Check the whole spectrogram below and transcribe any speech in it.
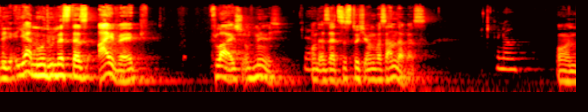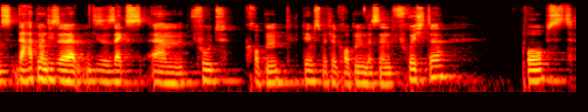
ja, nur du lässt das Ei weg, Fleisch und Milch Ja. und ersetzt es durch irgendwas anderes. genau. Und da hat man diese, diese sechs ähm, Food-Gruppen, Lebensmittelgruppen. Das sind Früchte, Obst,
